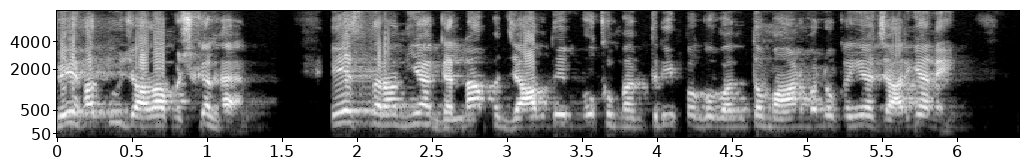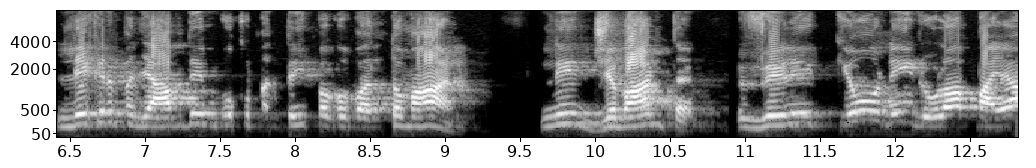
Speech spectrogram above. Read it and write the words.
ਬੇਹੱਦ ਤੋਂ ਜ਼ਿਆਦਾ ਮੁਸ਼ਕਲ ਹੈ। ਇਸ ਤਰ੍ਹਾਂ ਦੀਆਂ ਗੱਲਾਂ ਪੰਜਾਬ ਦੇ ਮੁੱਖ ਮੰਤਰੀ ਭਗਵੰਤ ਮਾਨ ਵੱਲੋਂ ਕਹੀਆਂ ਜਾ ਰਹੀਆਂ ਨੇ। ਲੇਕਿਨ ਪੰਜਾਬ ਦੇ ਮੁੱਖ ਮੰਤਰੀ ਭਗਵੰਤ ਮਾਨ ਨੇ ਜ਼ਬਾਨਤ ਵੇਲੇ ਕਿਉਂ ਨਹੀਂ ਰੋਲਾ ਪਾਇਆ?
